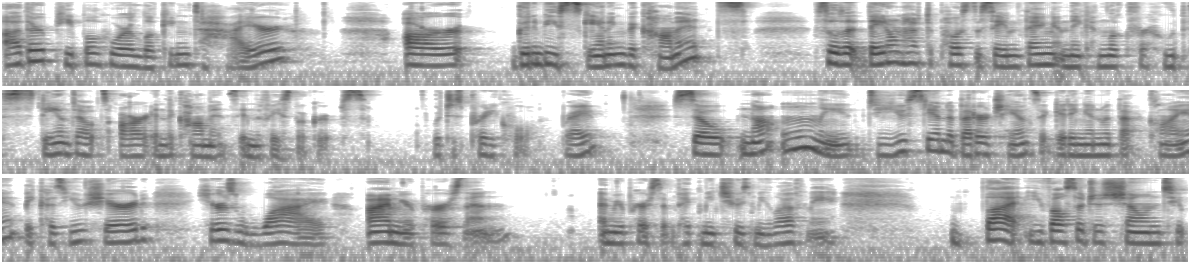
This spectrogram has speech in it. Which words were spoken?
other people who are looking to hire are going to be scanning the comments so that they don't have to post the same thing and they can look for who the standouts are in the comments in the Facebook groups, which is pretty cool, right? So, not only do you stand a better chance at getting in with that client because you shared, here's why I'm your person. I'm your person, pick me, choose me, love me. But you've also just shown to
